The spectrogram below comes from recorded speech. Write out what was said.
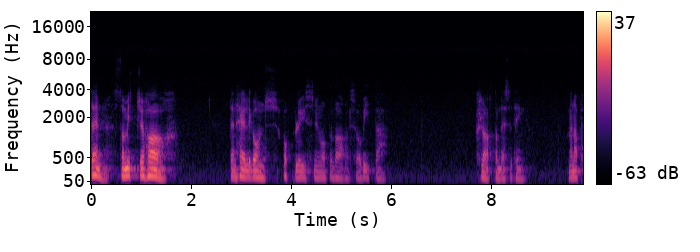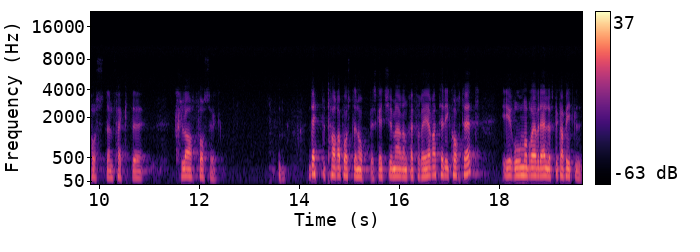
den som ikke har Den hellige ånds opplysning og åpenbarelse, å vite klart om disse ting. Men apostelen fikk det klart for seg. Dette tar apostelen opp. Jeg skal ikke mer enn referere til det i korthet i Romerbrevet 11. kapittel.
